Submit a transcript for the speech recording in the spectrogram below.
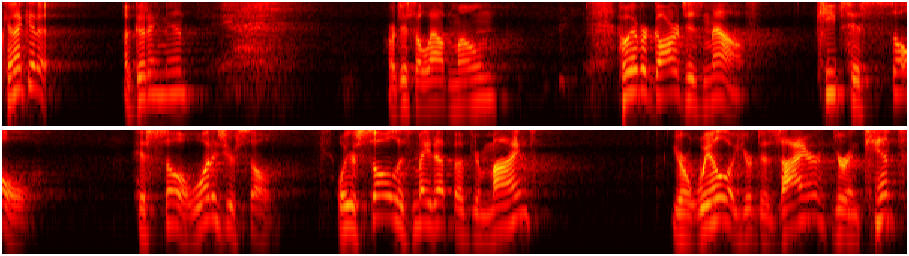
Can I get a, a good amen? amen? Or just a loud moan? Whoever guards his mouth keeps his soul. His soul. What is your soul? Well, your soul is made up of your mind, your will or your desire, your intent,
